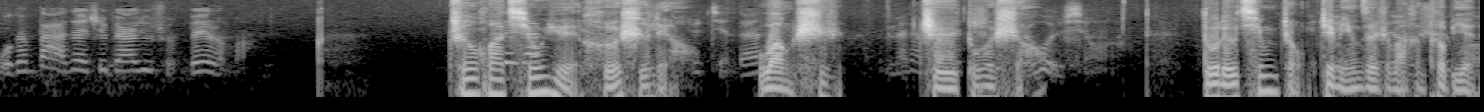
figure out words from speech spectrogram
我跟爸在这边就准备了嘛。春花秋月何时了？往事知多少？独留青冢，这名字是吧？很特别。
